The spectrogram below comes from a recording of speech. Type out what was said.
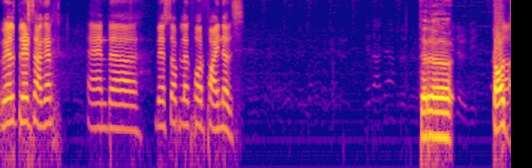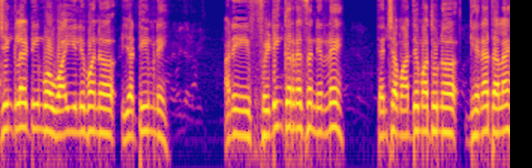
Well played Sagar. And best of luck for finals तर टॉस जिंकलाय टीम वाय इलेव्हन या टीमने आणि फिल्डिंग करण्याचा निर्णय त्यांच्या माध्यमातून अ, घेण्यात आलाय.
